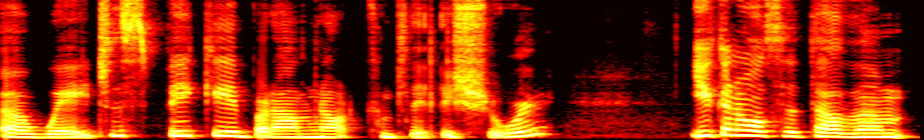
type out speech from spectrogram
a way to speak it, but I'm not completely sure. You can also tell them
